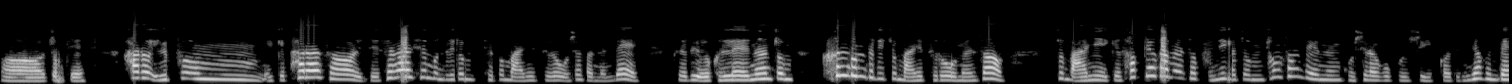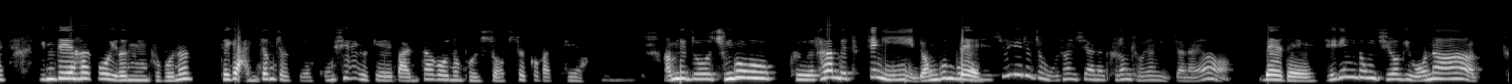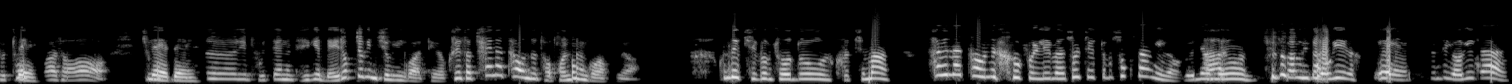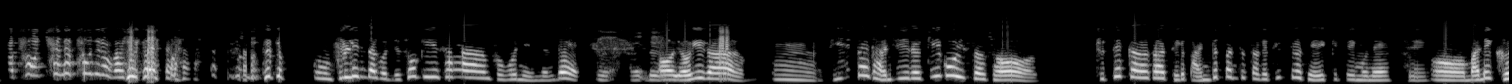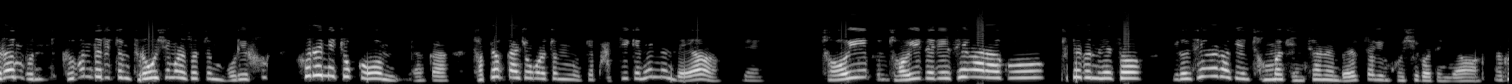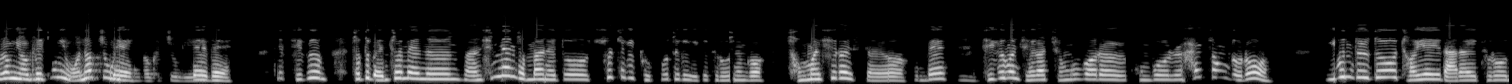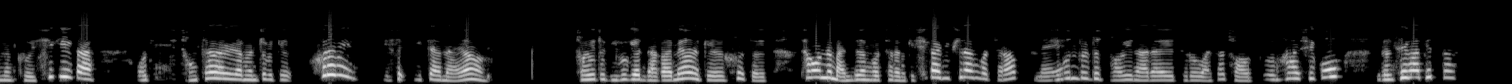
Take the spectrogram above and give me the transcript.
어 좀 이제 하루 일품 이렇게 팔아서 이제 생활하시는 분들이 좀 제법 많이 들어오셨었는데 그래도 요 근래에는 좀 큰 분들이 좀 많이 들어오면서 좀 많이 이렇게 섞여가면서 분위기가 좀 형성되는 곳이라고 볼 수 있거든요. 근데 임대하고 이런 부분은 되게 안정적이에요. 공실이 그렇게 많다고는 볼 수 없을 것 같아요. 아무래도 중국 그 사람들의 특징이 명분보다는 네. 실리를 좀 우선시하는 그런 경향이 있잖아요. 네네. 대림동 지역이 워낙 교통이 네. 좋아서. 중국인들이 볼 때는 되게 매력적인 지역인 것 같아요. 그래서 차이나타운도 더 번성하는 것 같고요. 근데 지금 저도 그렇지만 차이나타운이라고 불리면 솔직히 좀 속상해요. 왜냐면 죄송합니다. 여기 예. 근데 여기가 아, 타운, 차이나타운이라고 하시네. 그렇게 좀 불린다고 이제 속이 상한 부분이 있는데 네. 어 여기가 음 디지털 단지를 끼고 있어서 주택가가 되게 반듯반듯하게 택지가 되어 있기 때문에 네. 어 만약 그런 분 그분들이 좀 들어오심으로써 좀 우리 흐, 흐름이 조금 그러니까 저평가 쪽으로 좀 이렇게 바뀌긴 했는데요. 네. 저희 저희들이 생활하고 출퇴근해서 이런 생활하기엔 정말 괜찮은 매력적인 곳이거든요. 아, 그럼요. 교통이 워낙 좋으니까요, 네. 그쪽이. 네네. 근데 지금 저도 맨 처음에는 한 10년 전만 해도 솔직히 교포들이 이렇게 들어오는 거 정말 싫어했어요. 근데 음. 지금은 제가 중국어를 공부를 할 정도로 이분들도 저희 나라에 들어오는 그 시기가 어딘지 정찰하려면 좀 이렇게 흐름이 있, 잖아요 저희도 미국에 나가면 이렇게 흐, 저기 사원을 만드는 것처럼 이렇게 시간이 필요한 것처럼 네. 이분들도 저희 나라에 들어와서 적응하시고 이런 생활 패턴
